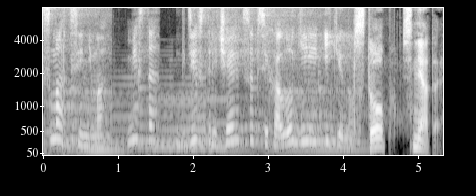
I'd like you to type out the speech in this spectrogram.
Смарт Синема. Место, где встречаются психология и кино. Стоп, снято.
